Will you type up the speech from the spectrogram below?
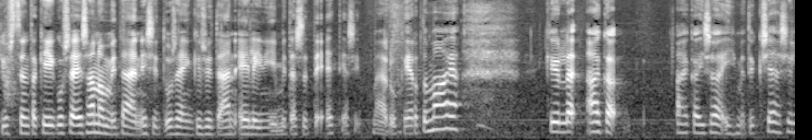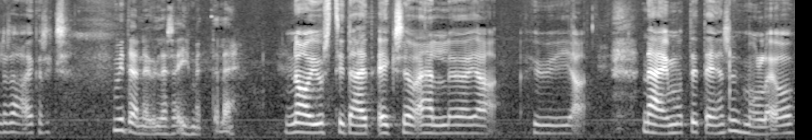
just sen takia, kun se ei sano mitään, niin sit usein kysytään eli niin, mitä sä teet, ja sitten mä joudun kertomaan. Ja kyllä aika aika isoja ihmetyksiä sillä saa aikaiseksi. Mitä ne yleensä ihmettelee? No just sitä, että eikö se ole ällöä ja hyi ja näin, mutta eihän se nyt mulle ole.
